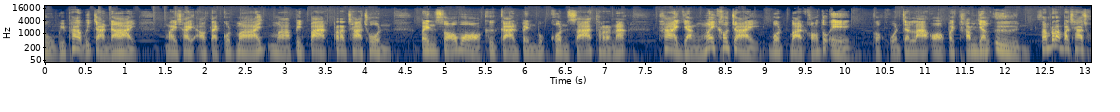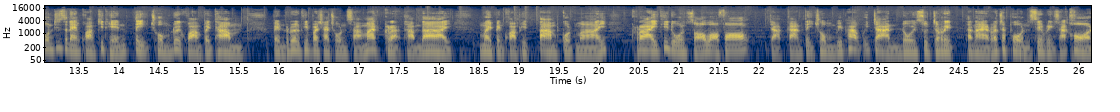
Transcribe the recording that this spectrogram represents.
ถูกวิพากษ์วิจารณ์ได้ ไม่ใช่เอาแต่กฎหมายมาปิดปากประชาชน เป็นสว คือการเป็นบุคคลสาธารณะ ถ้ายังไม่เข้าใจบทบาทของตัวเอง ก็ควรจะลาออกไปทำอย่างอื่นสำหรับประชาชนที่แสดงความคิดเห็นติชมด้วยความเป็นธรรม เป็นเรื่องที่ประชาชนสามารถกระทำได้ ไม่เป็นความผิดตามกฎหมาย ใครที่โดนสวฟ้องจากการติชมวิพากษ์วิจารณ์โดยสุจริต ทนายรัชพล สิริสาคร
